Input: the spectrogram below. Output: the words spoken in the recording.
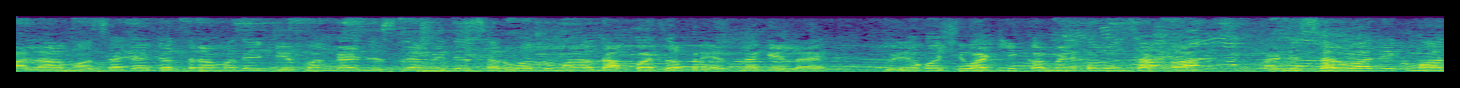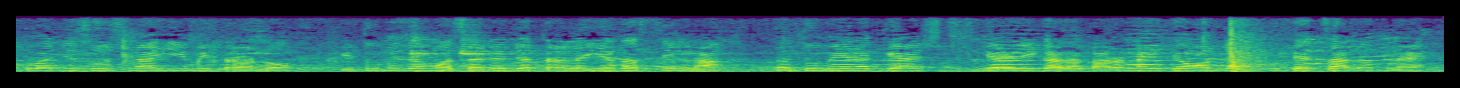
मला मसाच्या जत्रामध्ये जे पण काय दिसलं मी ते सर्व तुम्हाला दाखवायचा प्रयत्न केला आहे व्हिडिओ कशी वाटली कमेंट करून सांगा. आणि सर्वात एक महत्त्वाची सूचना ही मित्रांनो की तुम्ही जर मसाच्या जत्राला येत असतील ना तर तुम्ही ना कॅश कॅरी करा. कारण ना इथे ऑनलाईन कुठेच चालत नाही.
